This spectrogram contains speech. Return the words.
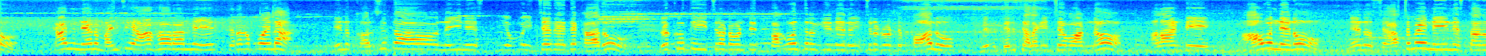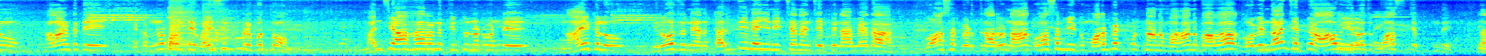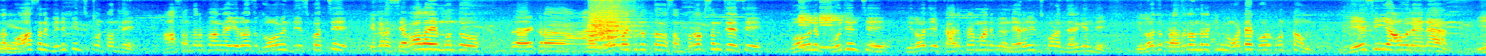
కానీ నేను మంచి ఆహారాన్ని తినకపోయినా నేను కలుషిత నెయ్యిని ఇచ్చేదైతే కాదు. ప్రకృతి ఇచ్చినటువంటి భగవంతుడికి నేను ఇచ్చినటువంటి పాలు మీకు తెలిసి ఎలాగిచ్చేవాడినో అలాంటి ఆవును నేను నేను శ్రేష్టమైన నెయ్యిని ఇస్తాను అలాంటిది ఇక్కడ ఉన్నటువంటి వైసీపీ ప్రభుత్వం మంచి ఆహారాన్ని తింటున్నటువంటి నాయకులు ఈరోజు నేను కల్తీ నెయ్యిని ఇచ్చానని చెప్పి నా మీద గోస పెడుతున్నారు. నా గోస మీకు మొరపెట్టుకుంటున్నాను మహానుభావ గోవిందా అని చెప్పి ఆవు ఈరోజు గోస చెప్తుంది. తన గోసను వినిపించుకుంటుంది. ఆ సందర్భంగా ఈరోజు గోవింద్ తీసుకొచ్చి ఇక్కడ శివాలయం ముందు ఇక్కడ గోపంచకంతో సంప్రోక్షణ చేసి గోవుని పూజించి ఈరోజు ఈ కార్యక్రమాన్ని మేము నిర్వహించుకోవడం జరిగింది. ఈరోజు ప్రజలందరికీ మేము ఒకటే కోరుకుంటున్నాం. దేశీయ ఆవులైనా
